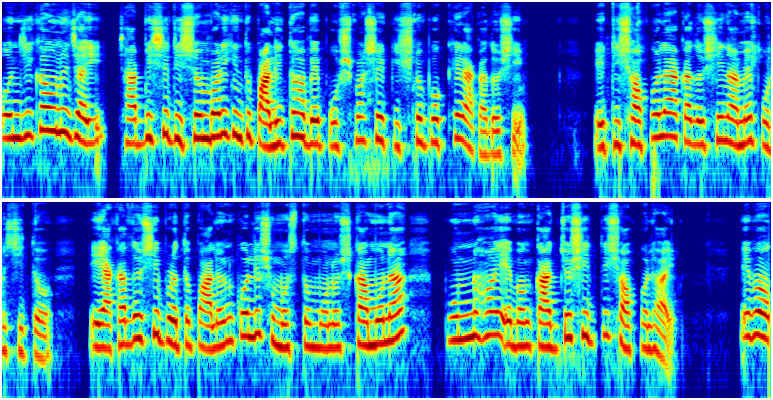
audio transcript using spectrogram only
পঞ্জিকা অনুযায়ী ছাব্বিশে ডিসেম্বরই কিন্তু পালিত হবে পৌষ মাসের কৃষ্ণপক্ষের একাদশী। এটি সফলা একাদশী নামে পরিচিত। এই একাদশী ব্রত পালন করলে সমস্ত মনস্কামনা পূর্ণ হয় এবং কার্যসিদ্ধি সফল হয়। এবং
